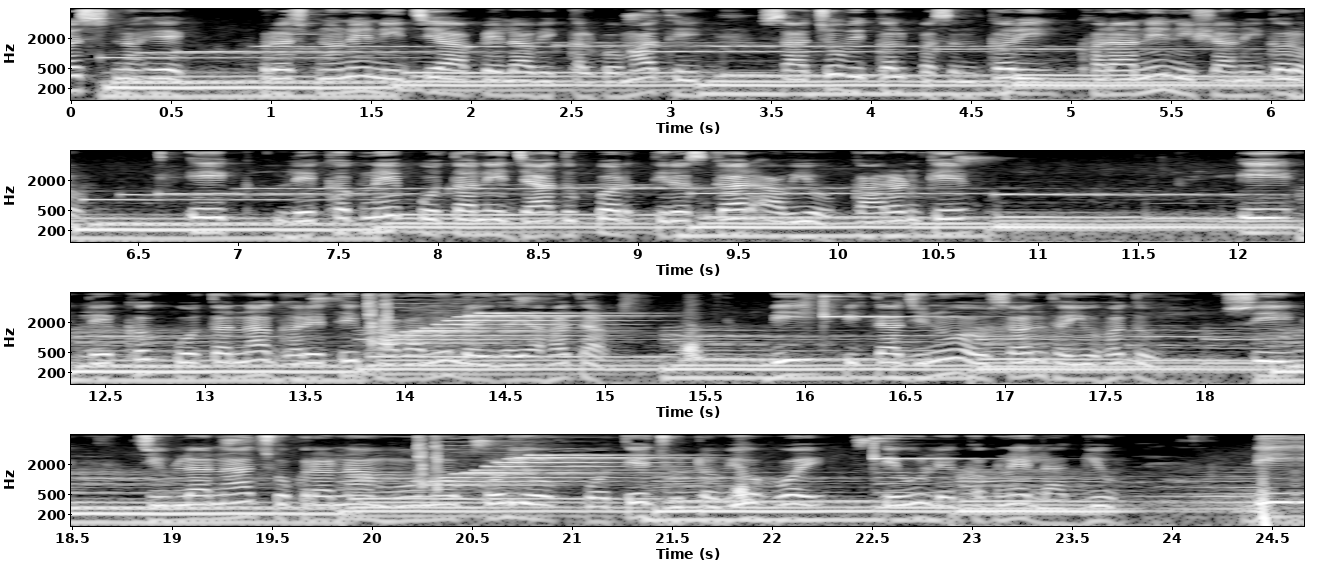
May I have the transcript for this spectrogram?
પ્રશ્ન એક. પ્રશ્નોને નીચે આપેલા વિકલ્પોમાંથી સાચો વિકલ્પ પસંદ કરી ખરાની નિશાની કરો. એક, લેખકને પોતાની જાત ઉપર તિરસ્કાર આવ્યો કારણ કે એ લેખક પોતાના ઘરેથી ખાવાનું લઈ ગયા હતા. બી, પિતાજીનું અવસાન થયું હતું. સી, જીવલાના છોકરાના મોંનો કોળિયો પોતે ઝૂંટવ્યો હોય તેવું લેખકને લાગ્યું. ડી,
